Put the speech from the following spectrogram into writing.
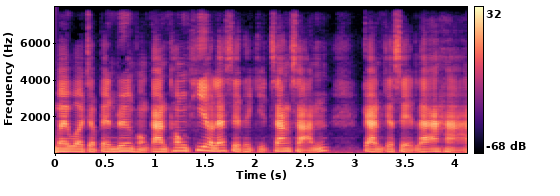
ไม่ว่าจะเป็นเรื่องของการท่องเที่ยวและเศรษฐกิจสร้างสรรค์ การเกษตรและอาหาร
